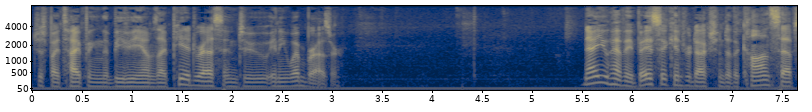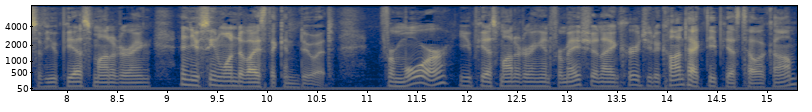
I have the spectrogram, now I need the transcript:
just by typing the BVM's IP address into any web browser. Now you have a basic introduction to the concepts of UPS monitoring, and you've seen one device that can do it. For more UPS monitoring information, I encourage you to contact DPS Telecom.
